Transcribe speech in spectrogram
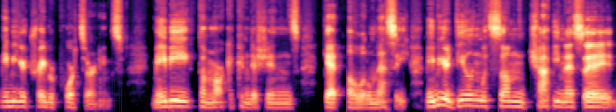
maybe your trade reports earnings. Maybe the market conditions get a little messy. Maybe you're dealing with some choppiness uh,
